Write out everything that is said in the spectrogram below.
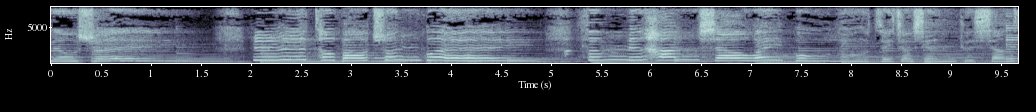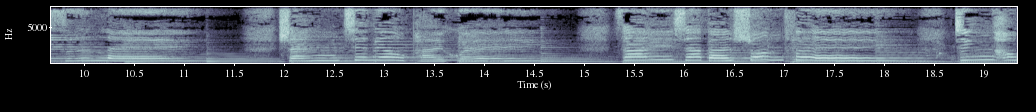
流水，日头抱春归，粉面含笑微不露，嘴角衔颗相思泪。山间鸟徘徊，彩霞伴双飞，惊鸿，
